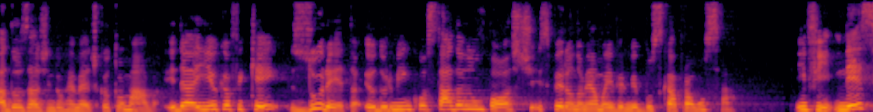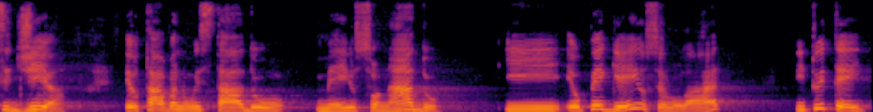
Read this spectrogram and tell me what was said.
a dosagem do remédio que eu tomava. E daí o que eu fiquei zureta. Eu dormi encostada num poste esperando a minha mãe vir me buscar para almoçar. Enfim, nesse dia eu estava num estado meio sonado e eu peguei o celular e tuitei.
